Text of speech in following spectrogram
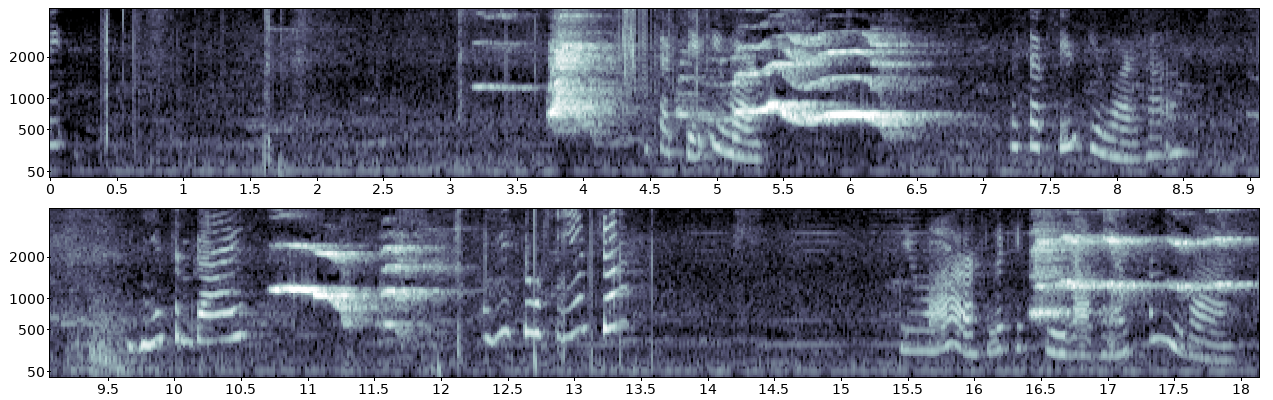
sleep. Look how cute you are. Look how cute you are, huh? Handsome guy? Are you so handsome? You are. Look at you, how handsome you are.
